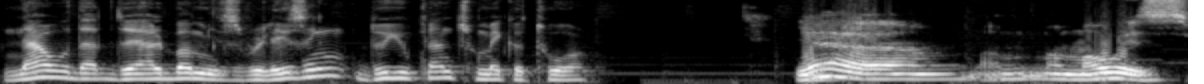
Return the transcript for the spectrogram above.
Now that the album is releasing, do you plan to make a tour? Yeah, um, I'm, I'm always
